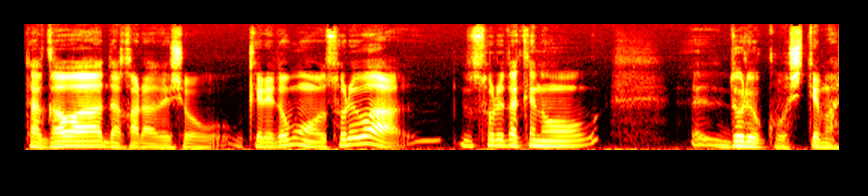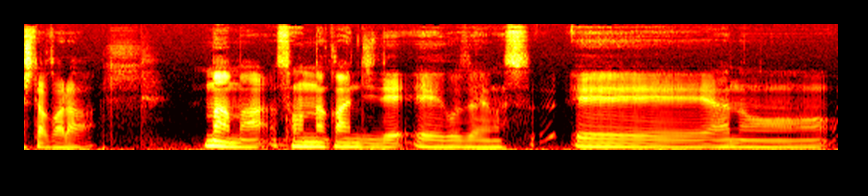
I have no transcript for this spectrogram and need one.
た側だからでしょうけれども、それはそれだけの努力をしてましたから、まあまあそんな感じで、え、ございます。えー、あの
